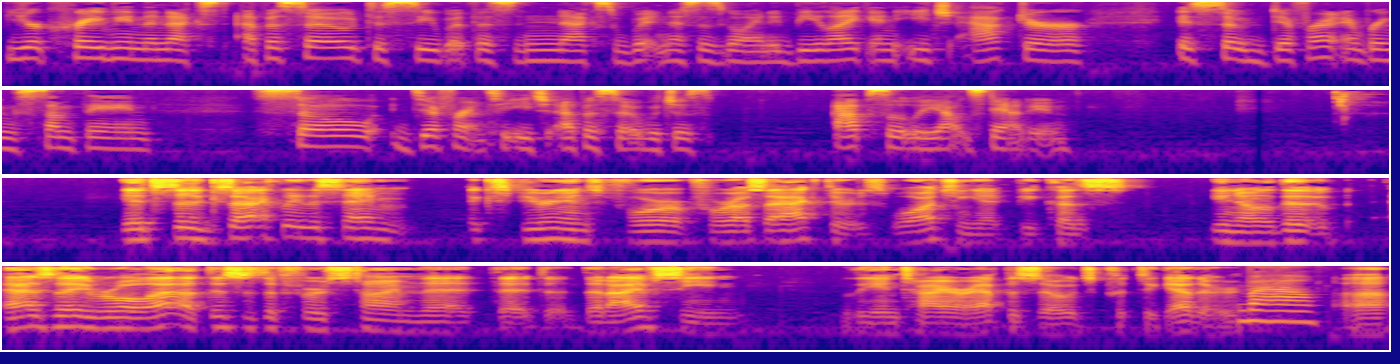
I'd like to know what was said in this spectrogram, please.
you're craving the next episode to see what this next witness is going to be like, and each actor is so different and brings something so different to each episode, which is absolutely outstanding. It's exactly the same experience for for us actors watching it because you know the as they roll out this is the first time that that that I've seen the entire episodes put together. Wow. Uh,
